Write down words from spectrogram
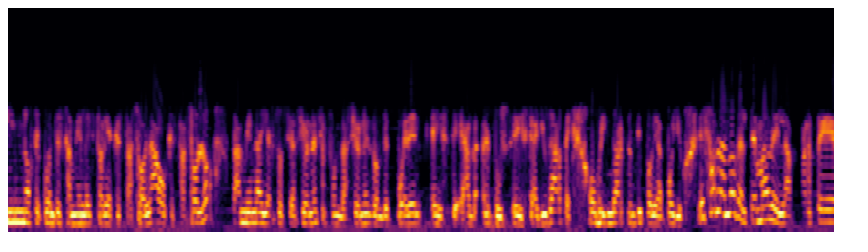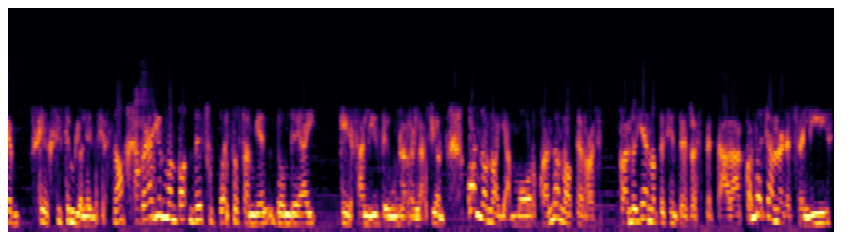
y no te cuentes también la historia que estás sola o que estás solo, también hay asociaciones y fundaciones donde pueden este, este, ayudarte o brindarte un tipo de apoyo. Es hablando del tema de la parte si existen violencias, ¿no? Pero hay un montón de supuestos también donde hay que salir de una relación. Cuando no hay amor, cuando no te cuando ya no te sientes respetada, cuando ya no eres feliz,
